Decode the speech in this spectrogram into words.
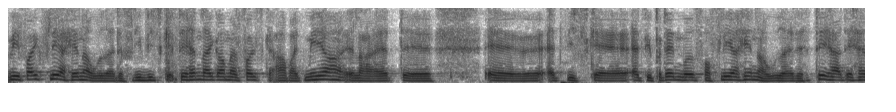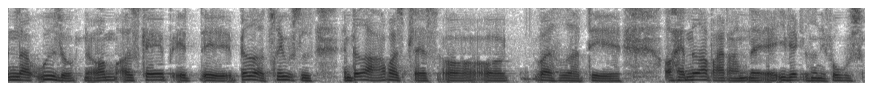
Vi får ikke flere hænder ud af det, fordi vi skal, det handler ikke om, at folk skal arbejde mere, eller at, øh, at, vi skal, at vi på den måde får flere hænder ud af det. Det her det handler udelukkende om at skabe et øh, bedre trivsel, en bedre arbejdsplads, og, og hvad hedder det, at have medarbejderen øh, i virkeligheden i fokus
